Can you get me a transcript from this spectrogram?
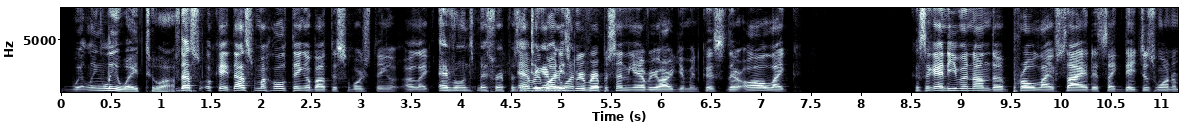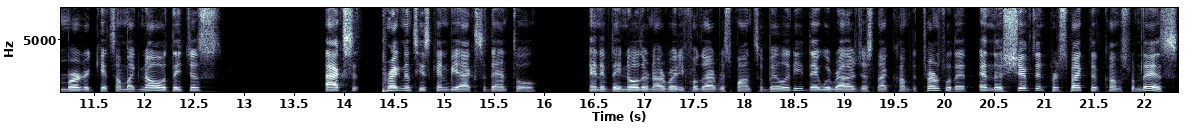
willingly, way too often. that's okay that's my whole thing about this abortion thing i like everyone's misrepresenting everybody's everyone. representing every argument because they're all like because again even on the pro-life side it's like they just want to murder kids i'm like no they just acci- pregnancies can be accidental and if they know they're not ready for that responsibility they would rather just not come to terms with it and the shift in perspective comes from this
